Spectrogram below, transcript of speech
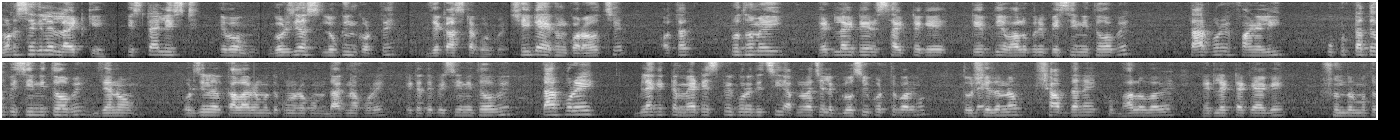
মোটরসাইকেলের লাইটকে স্টাইলিস্ট এবং গর্জিয়াস লুকিং করতে যে কাজটা করবে সেইটা এখন করা হচ্ছে। অর্থাৎ প্রথমেই হেডলাইটের সাইডটাকে টেপ দিয়ে ভালো করে পেঁচিয়ে নিতে হবে। তারপরে ফাইনালি উপরটাতেও পেঁচিয়ে নিতে হবে যেন অরিজিনাল কালারের মধ্যে কোনো রকম দাগ না পড়ে এটাতে পেঁচিয়ে নিতে হবে। তারপরে ব্ল্যাক একটা ম্যাট স্প্রে করে দিচ্ছি আপনারা চাইলে গ্লোসি করতে পারব তো সেজন্য সাবধানে খুব ভালোভাবে হেডলাইটটাকে আগে সুন্দর মতো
